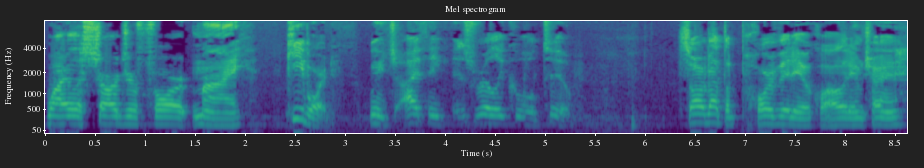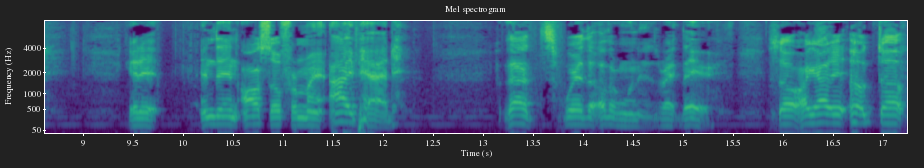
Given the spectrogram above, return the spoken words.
wireless charger for my keyboard, which I think is really cool too. Sorry about the poor video quality. I'm trying to get it. And then also for my iPad. That's where the other one is, right there. So I got it hooked up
